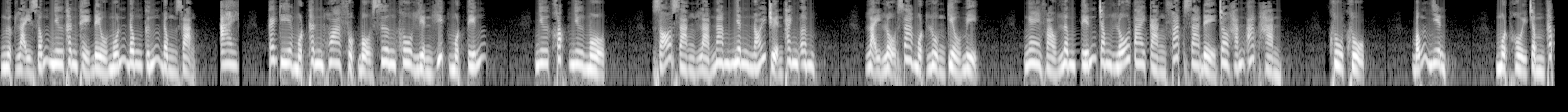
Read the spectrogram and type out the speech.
ngược lại giống như thân thể đều muốn đông cứng đồng dạng. ai, cái kia một thân hoa phục bộ xương khô liền hít một tiếng, như khóc như mồ. Rõ ràng là nam nhân nói chuyện thanh âm, lại lộ ra một luồng kiểu mị, nghe vào lâm tiến trong lỗ tai càng phát ra để cho hắn áp hàn, khù khù, bỗng nhiên, một hồi trầm thấp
